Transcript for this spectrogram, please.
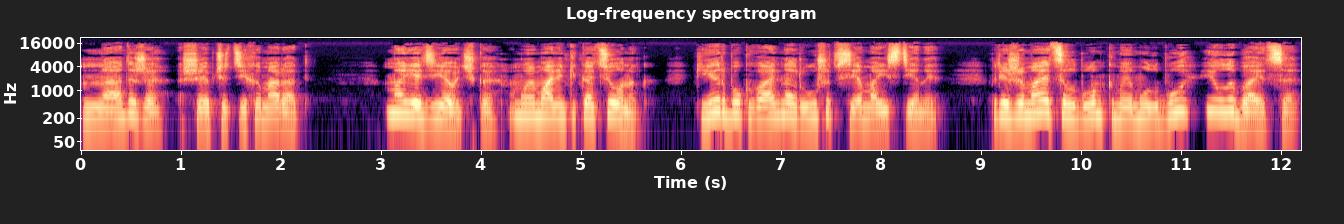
«Надо же!» — шепчет тихо Марат. «Моя девочка, мой маленький котенок». Кир буквально рушит все мои стены. Прижимается лбом к моему лбу и улыбается.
